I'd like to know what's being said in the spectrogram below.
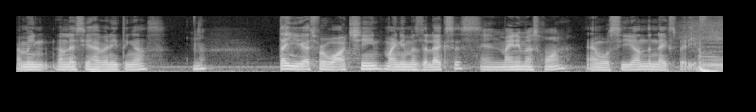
I mean, unless you have anything else, No. thank you guys for watching. My name is Alexis, And my name is Juan. and we'll see you on the next video.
